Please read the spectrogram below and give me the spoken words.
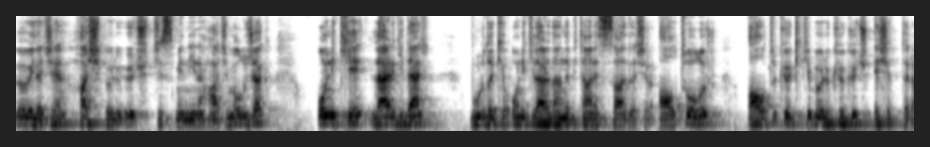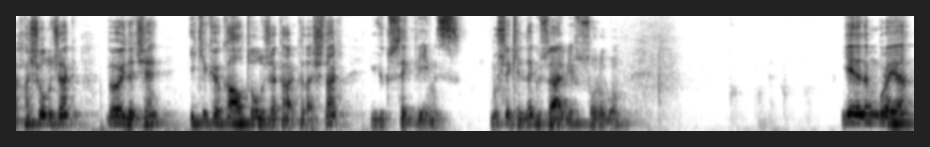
böylece H bölü 3 cismin yine hacmi olacak. 12'ler gider. Buradaki 12'lerden de bir tanesi sadeleşir 6 olur. 6 kök 2 bölü kök 3 eşittir H olacak. Böylece 2 kök 6 olacak arkadaşlar yüksekliğimiz. Bu şekilde güzel bir soru bu. Gelelim buraya.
